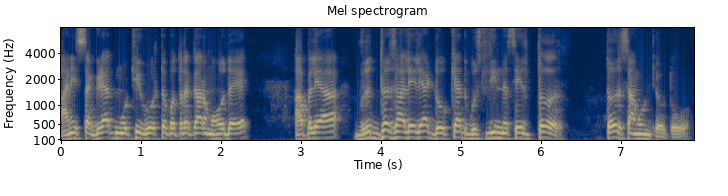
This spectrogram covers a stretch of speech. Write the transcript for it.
आणि सगळ्यात मोठी गोष्ट पत्रकार महोदय आपल्या वृद्ध झालेल्या डोक्यात घुसली नसेल तर तर सांगून ठेवतो.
